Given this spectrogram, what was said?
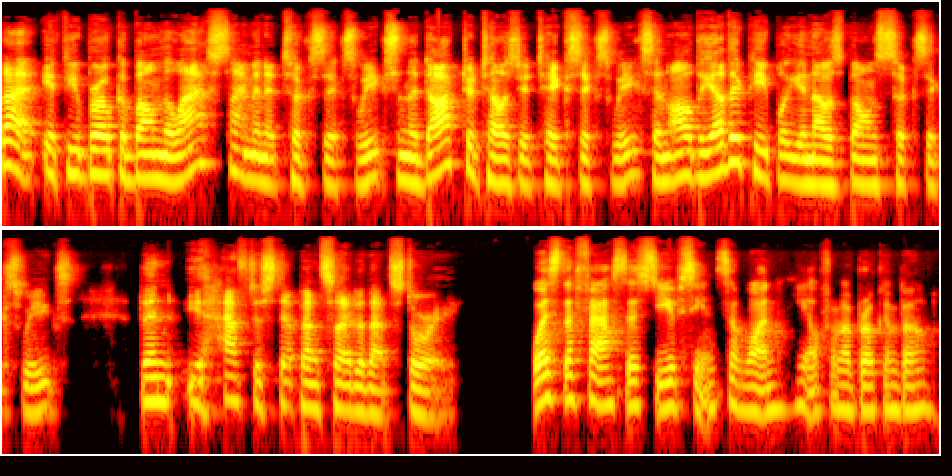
But if you broke a bone the last time and it took six weeks, and the doctor tells you it takes six weeks, and all the other people you know's bones took six weeks, then you have to step outside of that story. What's the fastest you've seen someone heal from a broken bone?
